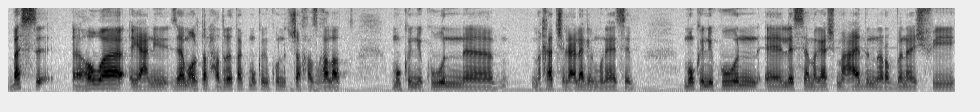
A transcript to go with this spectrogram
بس هو يعني زي ما قلت لحضرتك ممكن يكون اتشخص غلط ممكن يكون ما خدش العلاج المناسب. ممكن يكون آه، لسه ما جاش ميعاد إن ربنا يشفيه.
